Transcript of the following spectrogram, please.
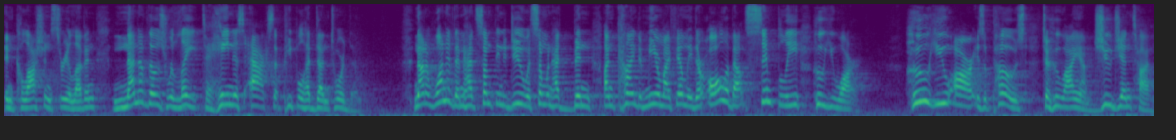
in Colossians 3:11, none of those relate to heinous acts that people had done toward them. Not a one of them had something to do with someone had been unkind to me or my family. They're all about simply who you are. Who you are is opposed to who I am, Jew, Gentile,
